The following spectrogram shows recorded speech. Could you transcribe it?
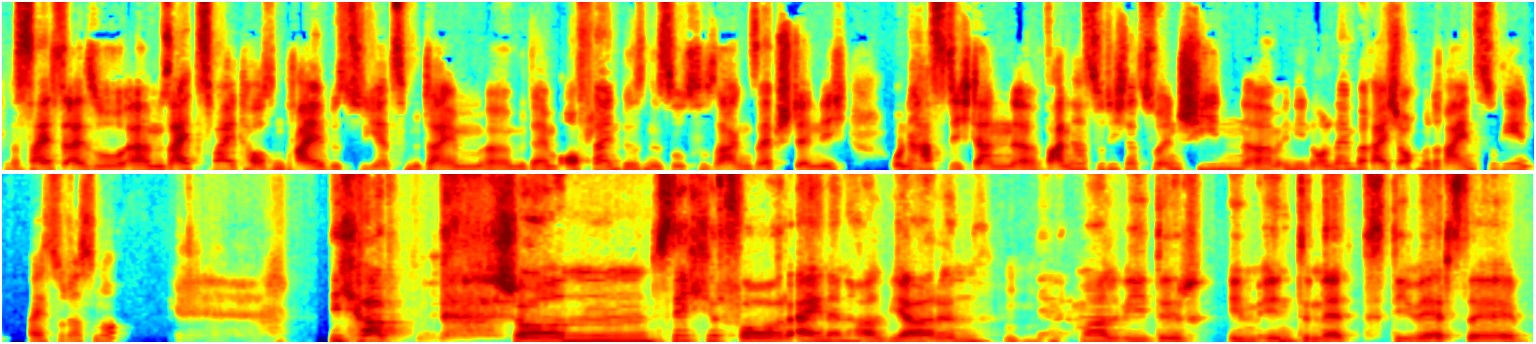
Das heißt also, ähm, seit 2003 bist du jetzt mit deinem, äh, mit deinem Offline-Business sozusagen selbstständig und hast dich dann, äh, wann hast du dich dazu entschieden, äh, in den Online-Bereich auch mit reinzugehen? Weißt du das noch? Ich habe schon sicher vor eineinhalb Jahren mhm. immer mal wieder im Internet diverse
